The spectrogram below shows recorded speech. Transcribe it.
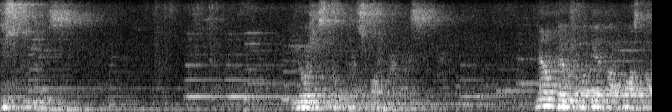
Destruídas. E hoje estão transformadas. Não pelo poder do apóstolo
